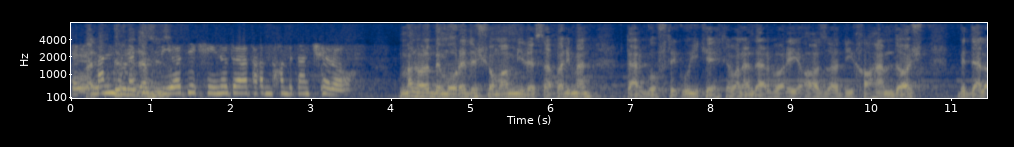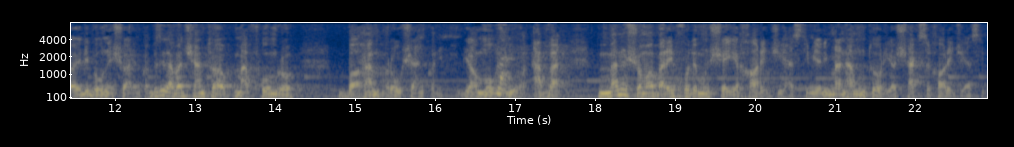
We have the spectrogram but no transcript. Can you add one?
بله. من مدت زیادی که اینو دارم فقط می‌خوام بدن چرا. من حالا به مورد شما می‌رسم ولی من در گفتگویی که احتمالا درباره آزادی خواهم داشت به دلایلی به اون اشاره می‌کنم. بذار اول چند تا مفهوم رو با هم روشن کنیم. یا موضوع بله. اول. من و شما برای خودمون شیء خارجی هستیم. یعنی من همونطور یا شخص خارجی هستیم.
